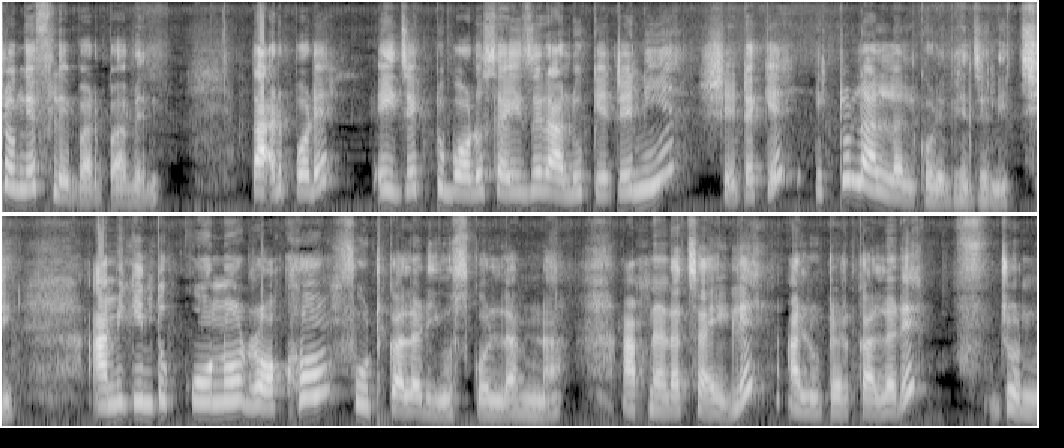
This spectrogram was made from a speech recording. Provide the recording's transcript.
সঙ্গে ফ্লেভার পাবেন। তারপরে এই যে একটু বড় সাইজের আলু কেটে নিয়ে সেটাকে একটু লাল লাল করে ভেজে নিচ্ছি। আমি কিন্তু কোনো রকম ফুড কালার ইউজ করলাম না। আপনারা চাইলে আলুটার কালারে জন্য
